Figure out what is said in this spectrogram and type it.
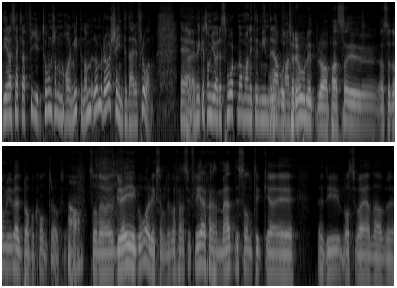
det, deras jäkla fyrtorn som de har i mitten, de, de rör sig inte därifrån. Eh, vilket som gör det svårt med om man är lite mindre anfallare. Otroligt bra, passar ju, alltså de är ju väldigt bra på kontra också. Ja. Så när Gray igår liksom, det fanns ju flera chanser. Madison tycker jag är, det är måste vara en av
